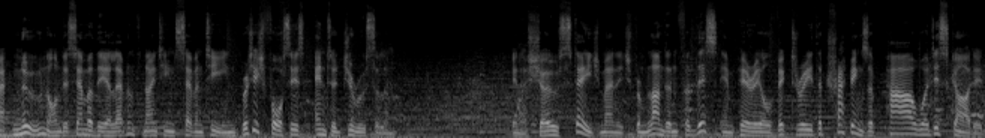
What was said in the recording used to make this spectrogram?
At noon on December the 11th, 1917, British forces entered Jerusalem. In a show stage managed from London for this imperial victory, the trappings of power were discarded.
